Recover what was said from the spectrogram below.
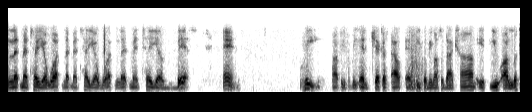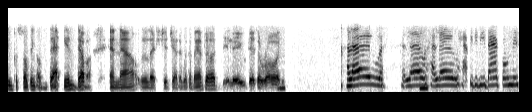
Let me tell you what, let me tell you what, let me tell you this. And we are P4P. And check us out at p4pmuscle.com if you are looking for something of that endeavor. And now let's chit chat with Amanda. Hello, Desiree. Hello, hello, hello. Happy to be back on this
